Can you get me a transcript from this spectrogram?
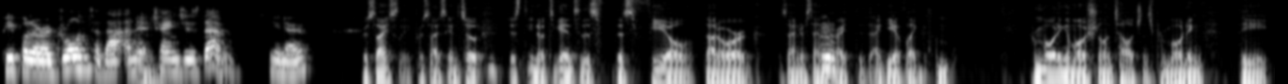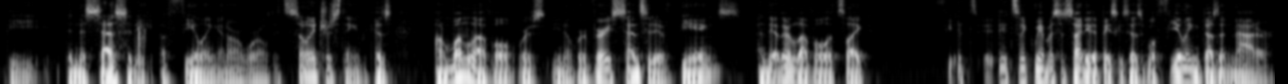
people are drawn to that and it changes them, you know? precisely precisely and so just you know to get into this this feel.org as i understand it right the idea of like um, promoting emotional intelligence promoting the the the necessity of feeling in our world. It's so interesting because on one level we're you know we're very sensitive beings. And the other level it's like it's it's like we have a society that basically says well feeling doesn't matter.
